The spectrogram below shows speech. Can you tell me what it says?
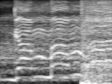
I got my mind.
